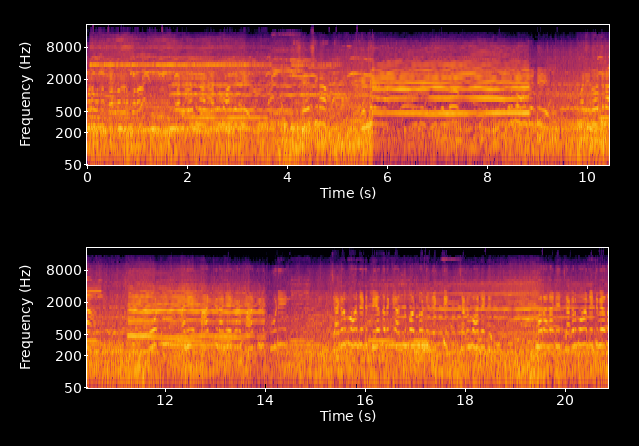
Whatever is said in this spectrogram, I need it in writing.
కూడా ఉన్న ప్రజలందరూ కూడా మరి రోజున చంద్రమోహన్ రెడ్డి చేసిన రెండు చంద్రమోహన్ రెడ్డి మరి రోజున ఓటు అనే పార్టీలు అనేక పార్టీలు కూడి జగన్మోహన్ రెడ్డి పేదలకి అందుబాటులో ఉండే వ్యక్తి జగన్మోహన్ రెడ్డి. మరి అలాంటి జగన్మోహన్ రెడ్డి మీద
